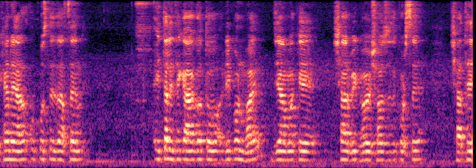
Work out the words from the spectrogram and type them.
এখানে উপস্থিত আছেন ইতালি থেকে আগত রিপন ভাই, যে আমাকে সার্বিকভাবে সহযোগিতা করছে। সাথে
